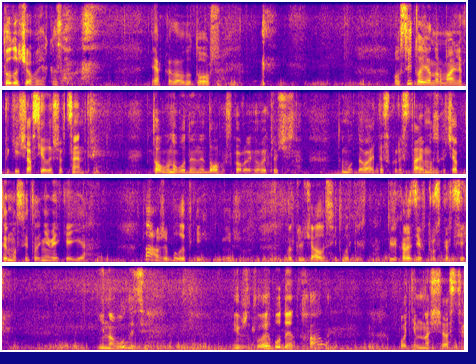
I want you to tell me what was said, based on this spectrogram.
То до чого я казав? Я казав до того, що освітлення нормальне в такий час є лише в центрі. То воно буде недовго, скоро його виключать. Тому давайте скористаємось хоча б тим освітленням, яке є. Так, вже були такі дні, що виключали світло кілька, разів Трускавці. І на вулиці, і в житлових будинках, але потім, на щастя,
